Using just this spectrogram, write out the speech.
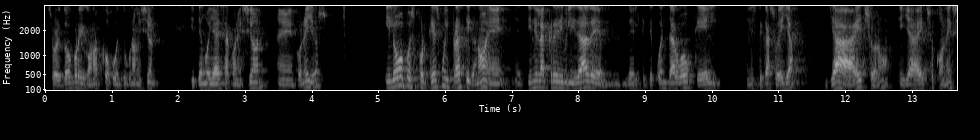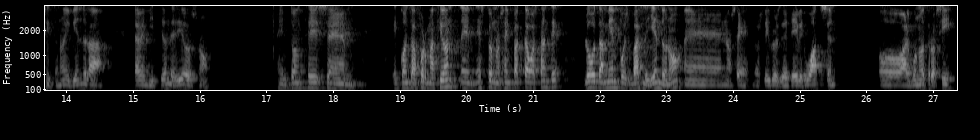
sobre todo porque conozco Juventud con una misión y tengo ya esa conexión eh, con ellos. Y luego, pues porque es muy práctica, ¿no? Eh, tiene la credibilidad de, del que te cuenta algo que él, en este caso ella, ya ha hecho, ¿no? Y ya ha hecho con éxito, ¿no? Y viendo la, bendición de Dios, ¿no? Entonces, em, en cuanto a formación, em, esto nos ha impactado bastante. Luego también, pues vas leyendo, ¿no? Eh, no sé, los libros de David Watson, o algún otro así.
